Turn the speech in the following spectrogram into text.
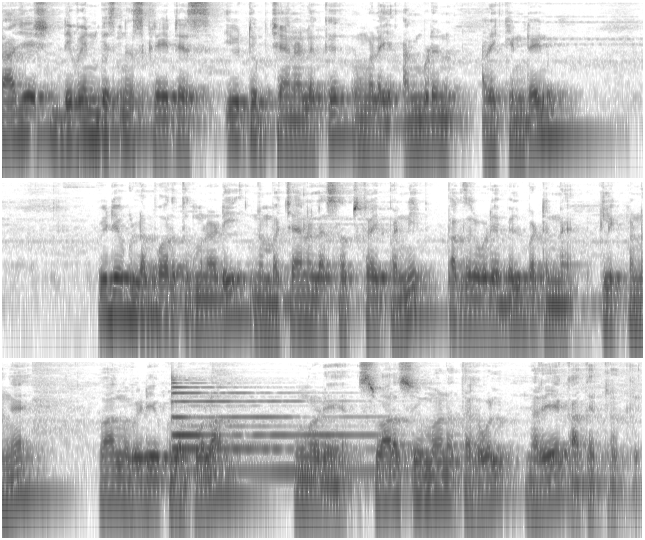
Rajesh divine business creators YouTube சேனலுக்கு உங்களை அன்புடன் அழைக்கின்றேன். வீடியோக்குள்ளே போகிறதுக்கு முன்னாடி நம்ம சேனலை சப்ஸ்கிரைப் பண்ணி பக்கத்தில் உடைய பெல் பட்டனை கிளிக் பண்ணுங்கள் வாங்க வீடியோக்குள்ளே போகலாம் உங்களுடைய சுவாரஸ்யமான தகவல் நிறைய காத்துட்ருக்கு.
